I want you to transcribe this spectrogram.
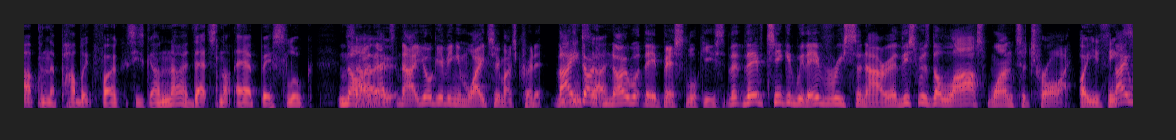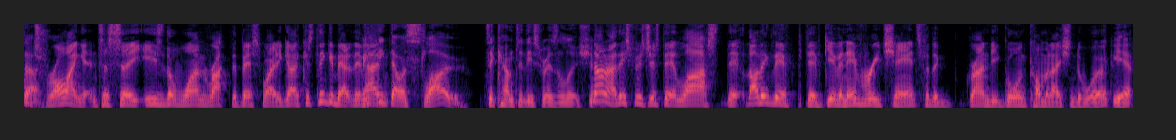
up and the public focus, he's going, no, that's not our best look. No, So- that's no. You're giving him way too much credit. They don't so? know what their best look is. They've tinkered with every scenario. This was the last one to try. Oh, you think they were trying it and to see is the one ruck the best way to go? Because think about it. They've you had think they were slow to come to this resolution? no, no. This was just their last. Their, I think they've they've given every chance for the Grundy Gawn combination to work. Yeah.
